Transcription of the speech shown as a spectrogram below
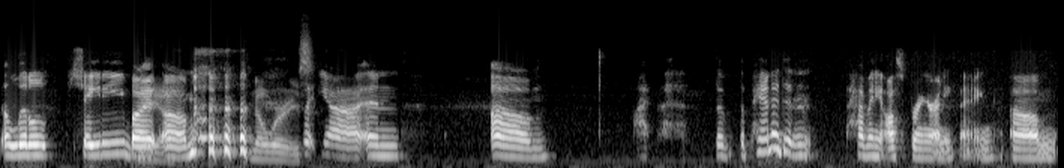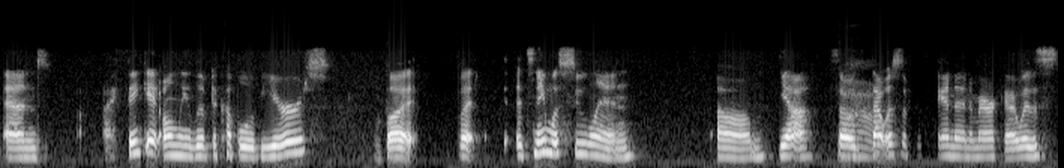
a little shady but Yeah, um, No worries. but yeah and um, I, the, the panda didn't have any offspring or anything um, and i think it only lived a couple of years but but its name was Su Lin. Um, yeah, so Wow. that was the first panda in America. It was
